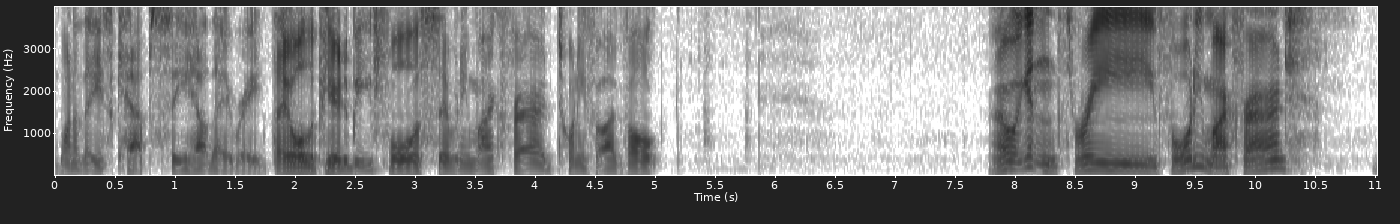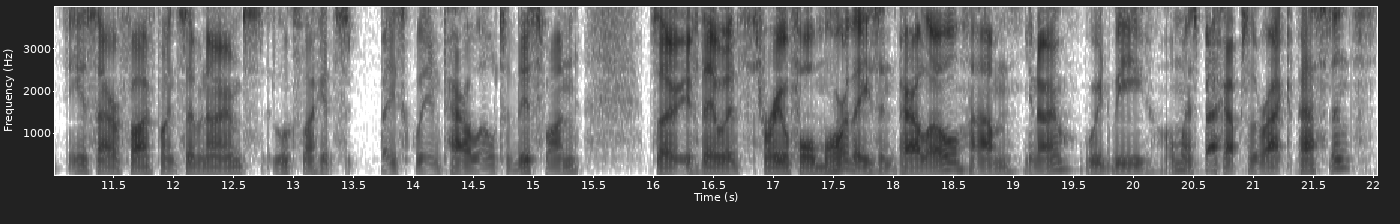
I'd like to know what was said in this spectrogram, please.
one of these caps, see how they read. They all appear to be 470 microfarad, 25 volt. Oh, we're getting 340 microfarad, ESR of 5.7 ohms. It looks like it's basically in parallel to this one. So if there were three or four more of these in parallel, um, you know, we'd be almost back up to the right capacitance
